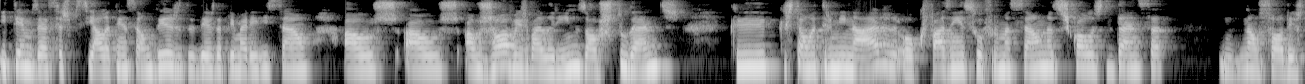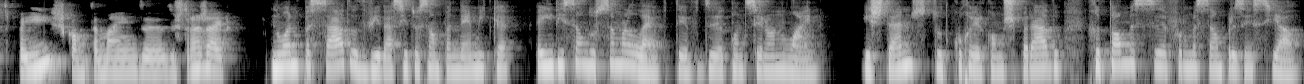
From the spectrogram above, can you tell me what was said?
e temos essa especial atenção desde, desde a primeira edição aos, aos, aos jovens bailarinos, aos estudantes que, que estão a terminar ou que fazem a sua formação nas escolas de dança, não só deste país, como também de, do estrangeiro. No ano passado, devido à situação pandémica, a edição do Summer Lab teve de acontecer online. Este ano, se tudo correr como esperado, retoma-se a formação presencial.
